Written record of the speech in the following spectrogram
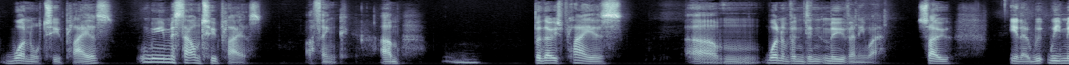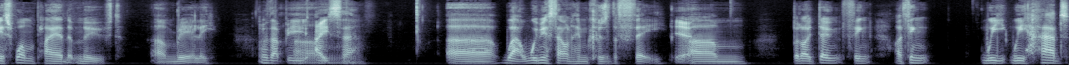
one or two players. We missed out on two players, I think. Um, but those players, um, one of them didn't move anywhere. So, you know, we, we missed one player that moved. Um, really, would that be Isa? um, Uh, well, we missed out on him because of the fee. Yeah. Um, but I don't think. I think we we had,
